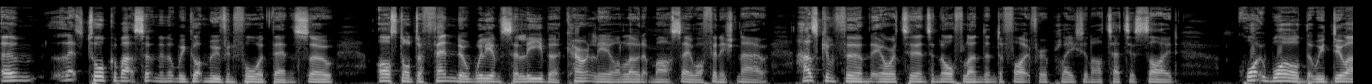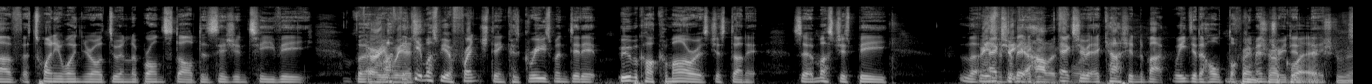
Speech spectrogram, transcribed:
Um, let's talk about something that we got moving forward then. So, Arsenal defender William Saliba, currently on loan at Marseille, well finished now, has confirmed that he'll return to North London to fight for a place in Arteta's side. Quite wild that we do have a 21 year old doing LeBron style decision TV. But Very I weird. think it must be a French thing because Griezmann did it. Boubacar Kamara has just done it. So it must just be look, Griezmann extra, bit, of, extra bit of cash in the back. We did a whole documentary, didn't we? extra, aren't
